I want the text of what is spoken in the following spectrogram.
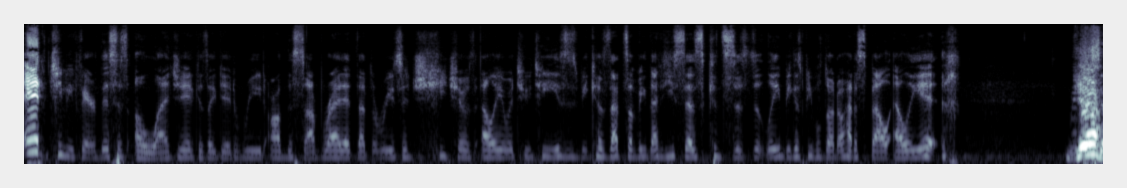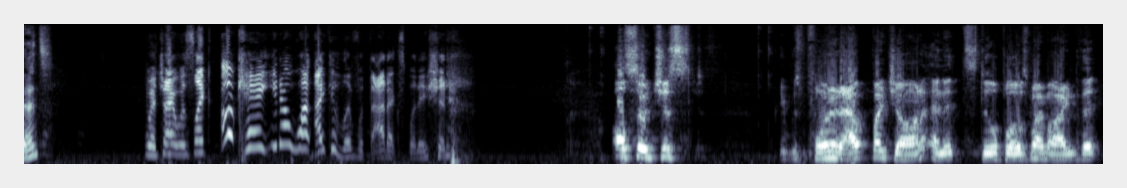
and to be fair, this is alleged because I did read on the subreddit that the reason he chose Elliott with two T's is because that's something that he says consistently because people don't know how to spell Elliott. Yeah. Sense? Which I was like, okay, you know what? I can live with that explanation. Also, just it was pointed out by John, and it still blows my mind that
